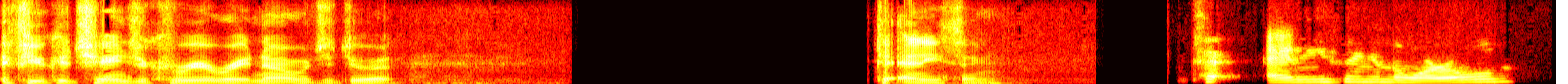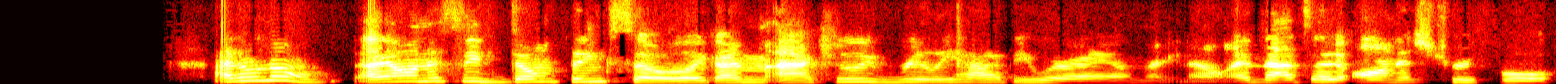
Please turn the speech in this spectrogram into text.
if you could change your career right now, would you do it? To anything. to anything in the world? I don't know. I honestly don't think so. Like I'm actually really happy where I am right now. And that's an honest, truthful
